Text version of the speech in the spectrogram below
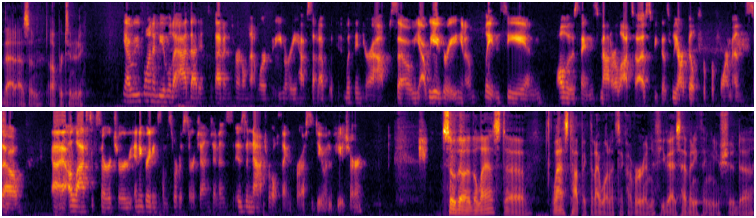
that as an opportunity. Yeah, we want to be able to add that into that internal network that you already have set up within, within your app. So yeah, we agree. You know, latency and all those things matter a lot to us because we are built for performance. So uh, Elasticsearch or integrating some sort of search engine is, is a natural thing for us to do in the future. So the the last uh, last topic that I wanted to cover, and if you guys have anything, you should uh,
